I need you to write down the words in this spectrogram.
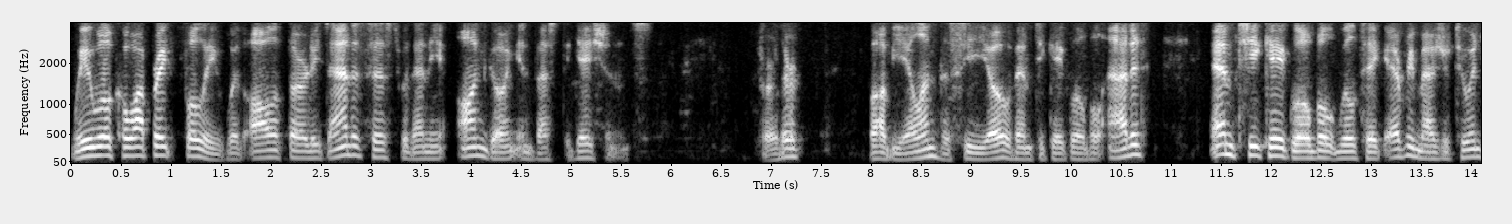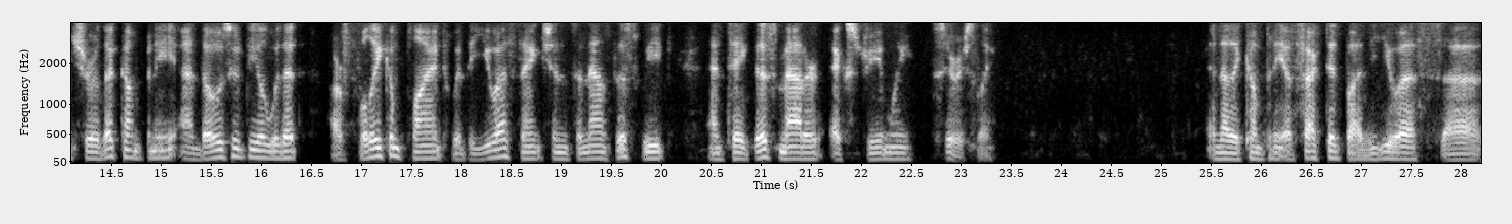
We will cooperate fully with all authorities and assist with any ongoing investigations. Further, Bob Yalen, the CEO of MTK Global, added MTK Global will take every measure to ensure the company and those who deal with it are fully compliant with the U.S. sanctions announced this week and take this matter extremely seriously. Another company affected by the U.S. Uh,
